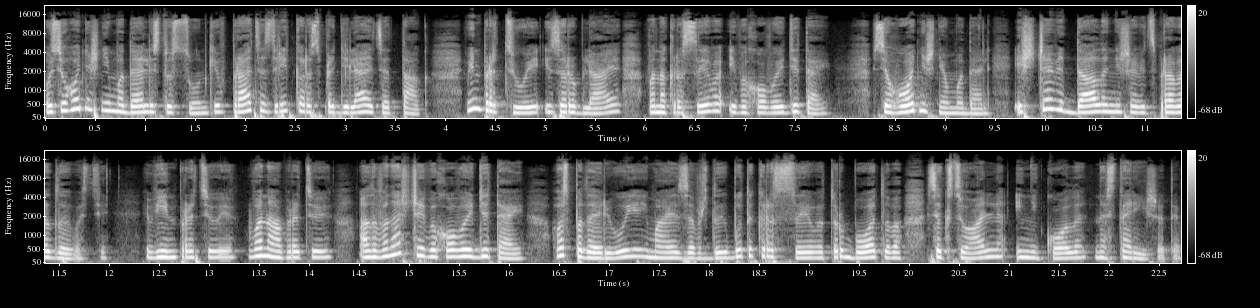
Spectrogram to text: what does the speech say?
У сьогоднішній моделі стосунків праця зрідка розподіляється так: він працює і заробляє, вона красива і виховує дітей. Сьогоднішня модель іще віддаленіша від справедливості. Він працює, вона працює, але вона ще й виховує дітей, господарює і має завжди бути красива, турботлива, сексуальна і ніколи не старішати.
